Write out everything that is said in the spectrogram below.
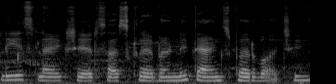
ప్లీజ్ లైక్ షేర్ సబ్స్క్రైబ్ అండి. Thanks for watching.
